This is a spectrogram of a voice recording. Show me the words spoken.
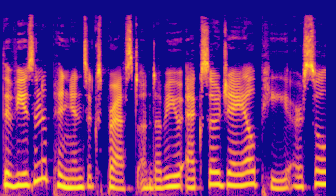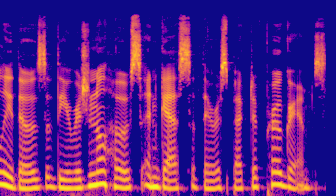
The views and opinions expressed on WXOJLP are solely those of the original hosts and guests of their respective programs.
